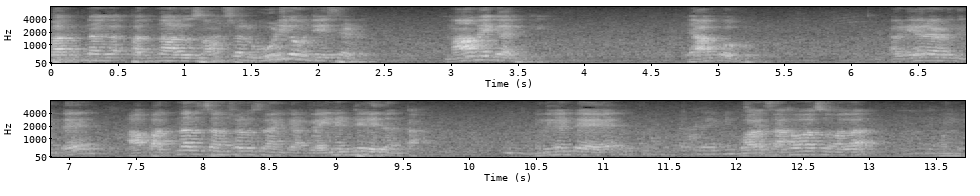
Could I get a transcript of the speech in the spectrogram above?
పద్నాలుగు పద్నాలుగు సంవత్సరాలు ఊడిగా చేశాడు మామయ్య గారికి యాకోబు. అక్కడ ఏం రాబడిందంటే ఆ పద్నాలుగు సంవత్సరాలు అసలు ఆయనకి అట్లా అయినట్టే లేదంట. ఎందుకంటే వాళ్ళ సహవాసం అలా ఉంది.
